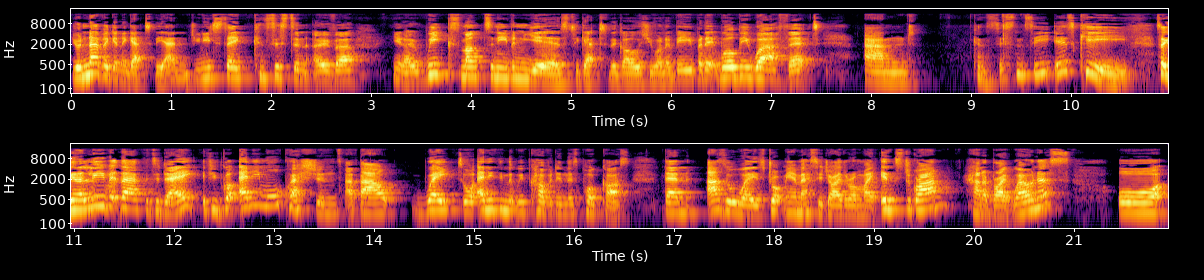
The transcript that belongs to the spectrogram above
you're never going to get to the end. You need to stay consistent over, you know, weeks, months, and even years to get to the goals you want to be, but it will be worth it. And consistency is key. So I'm going to leave it there for today. If you've got any more questions about weight or anything that we've covered in this podcast, then as always, drop me a message either on my Instagram, Hannah Bright Wellness, or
